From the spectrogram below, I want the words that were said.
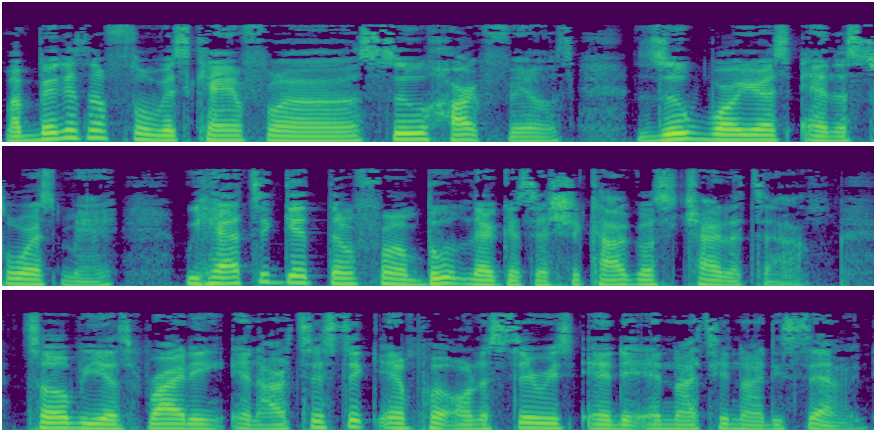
My biggest influence came from Tsui Hark films, Zu Warriors and The Swordsman. We had to get them from bootleggers in Chicago's Chinatown. Tobias' writing and artistic input on the series ended in 1997.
